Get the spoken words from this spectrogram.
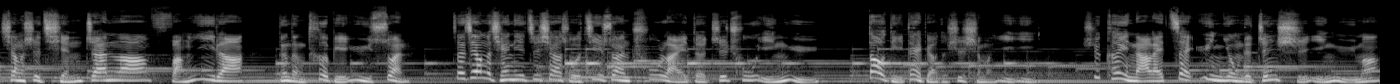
像是前瞻啦、防疫啦。等等特别预算，在这样的前提之下所计算出来的支出盈余，到底代表的是什么意义？是可以拿来再运用的真实盈余吗？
